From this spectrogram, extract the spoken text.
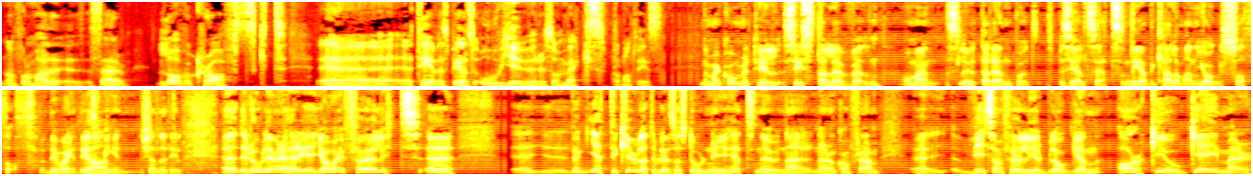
någon form av eh, så här, Lovecraftskt eh, tv-spels odjur som väcks på något vis. När man kommer till sista leveln, om man slutar den på ett speciellt sätt så nedkallar man Yog Sothoth. Det var det ja. som ingen kände till. Eh, det roliga med det här är, jag har ju följt eh, eh det var jättekul att det blev så stor nyhet nu när, när de kom fram. Vi som följer bloggen Archeo Gamer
